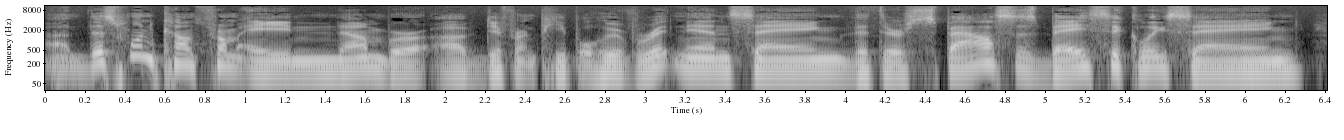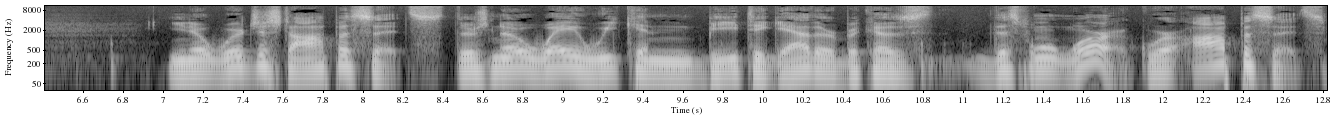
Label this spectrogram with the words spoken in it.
Uh, this one comes from a number of different people who have written in saying that their spouse is basically saying, you know, we're just opposites. There's no way we can be together because this won't work. We're opposites.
